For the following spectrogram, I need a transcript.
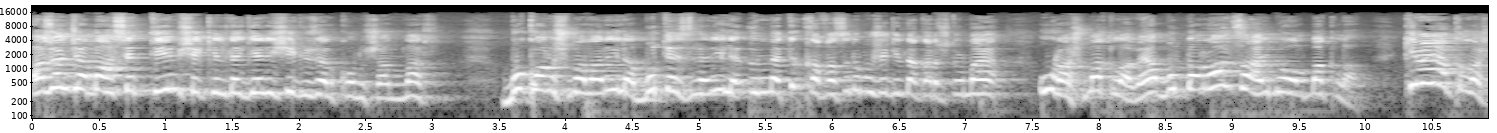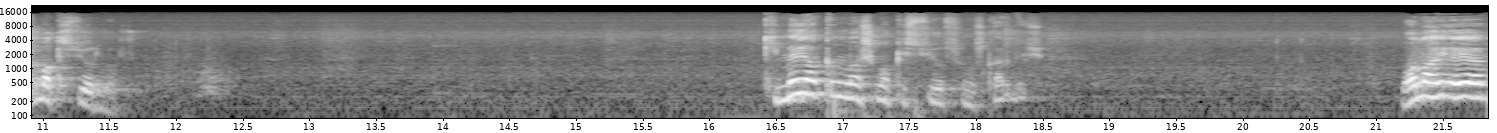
Az önce bahsettiğim şekilde gelişi güzel konuşanlar, bu konuşmalarıyla, bu tezleriyle ümmetin kafasını bu şekilde karıştırmaya uğraşmakla veya rol sahibi olmakla kime yakınlaşmak istiyorlar? Kime yakınlaşmak istiyorsunuz kardeşim? Vallahi eğer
